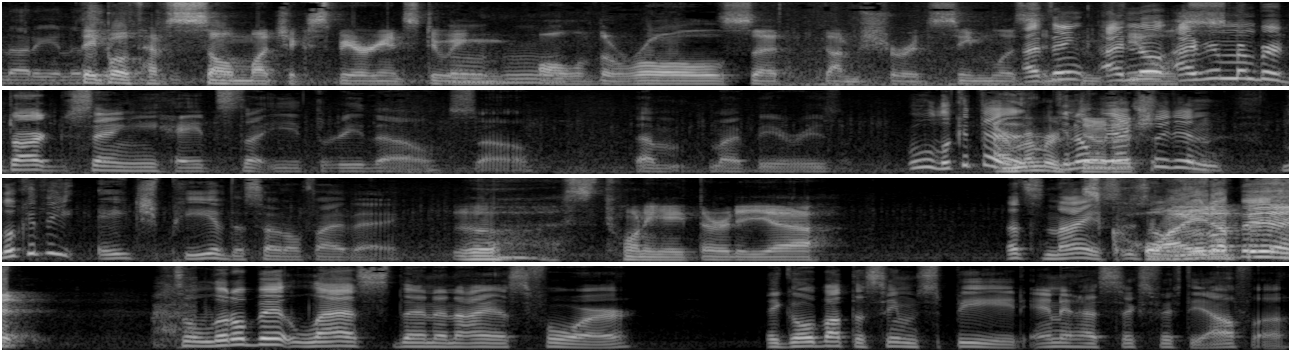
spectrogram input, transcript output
nutty in They both have so much experience doing Mhm. all of the roles that I'm sure it's seamless. I think I know. I remember Dark saying he hates the E3 though, so that might be a reason. Ooh, look at that! remember You know, we actually didn't look at the HP of the 705A. Ugh, it's 2830, yeah. That's nice. It's It's quite little a bit. It's a little bit less than an IS4. They go about the same speed, and it has 650 alpha.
